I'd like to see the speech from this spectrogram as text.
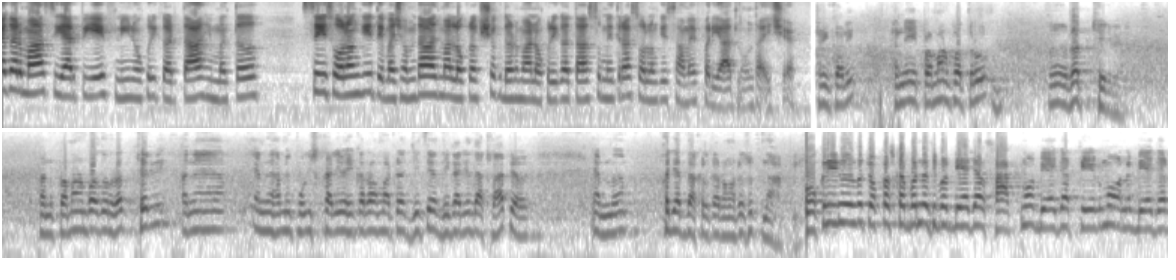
ગાંધીનગરમાં સીઆરપીએફની નોકરી કરતા હિંમત સિંહ સોલંકી તેમજ અમદાવાદમાં લોકરક્ષક દળમાં નોકરી કરતા સુમિત્રા સોલંકી સામે ફરિયાદ નોંધાઈ છે. અને એ પ્રમાણપત્રો રદ ઠેરવ્યા. અને પ્રમાણપત્રો રદ ઠેરવી અને એમને સામે પોલીસ કાર્યવાહી કરવા માટે જે તે અધિકારીએ દાખલા આપ્યા હોય એમને ફરિયાદ દાખલ કરવા માટે સૂચના આપી. નોકરીની તો ચોક્કસ ખબર નથી પણ બે હજાર સાતમાં બે હજાર તેરમાં અને બે હજાર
